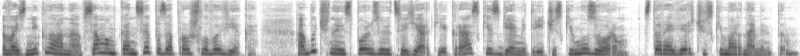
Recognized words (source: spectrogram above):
Возникла она в самом конце позапрошлого века. Обычно используются яркие краски с геометрическим узором, староверческим орнаментом.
